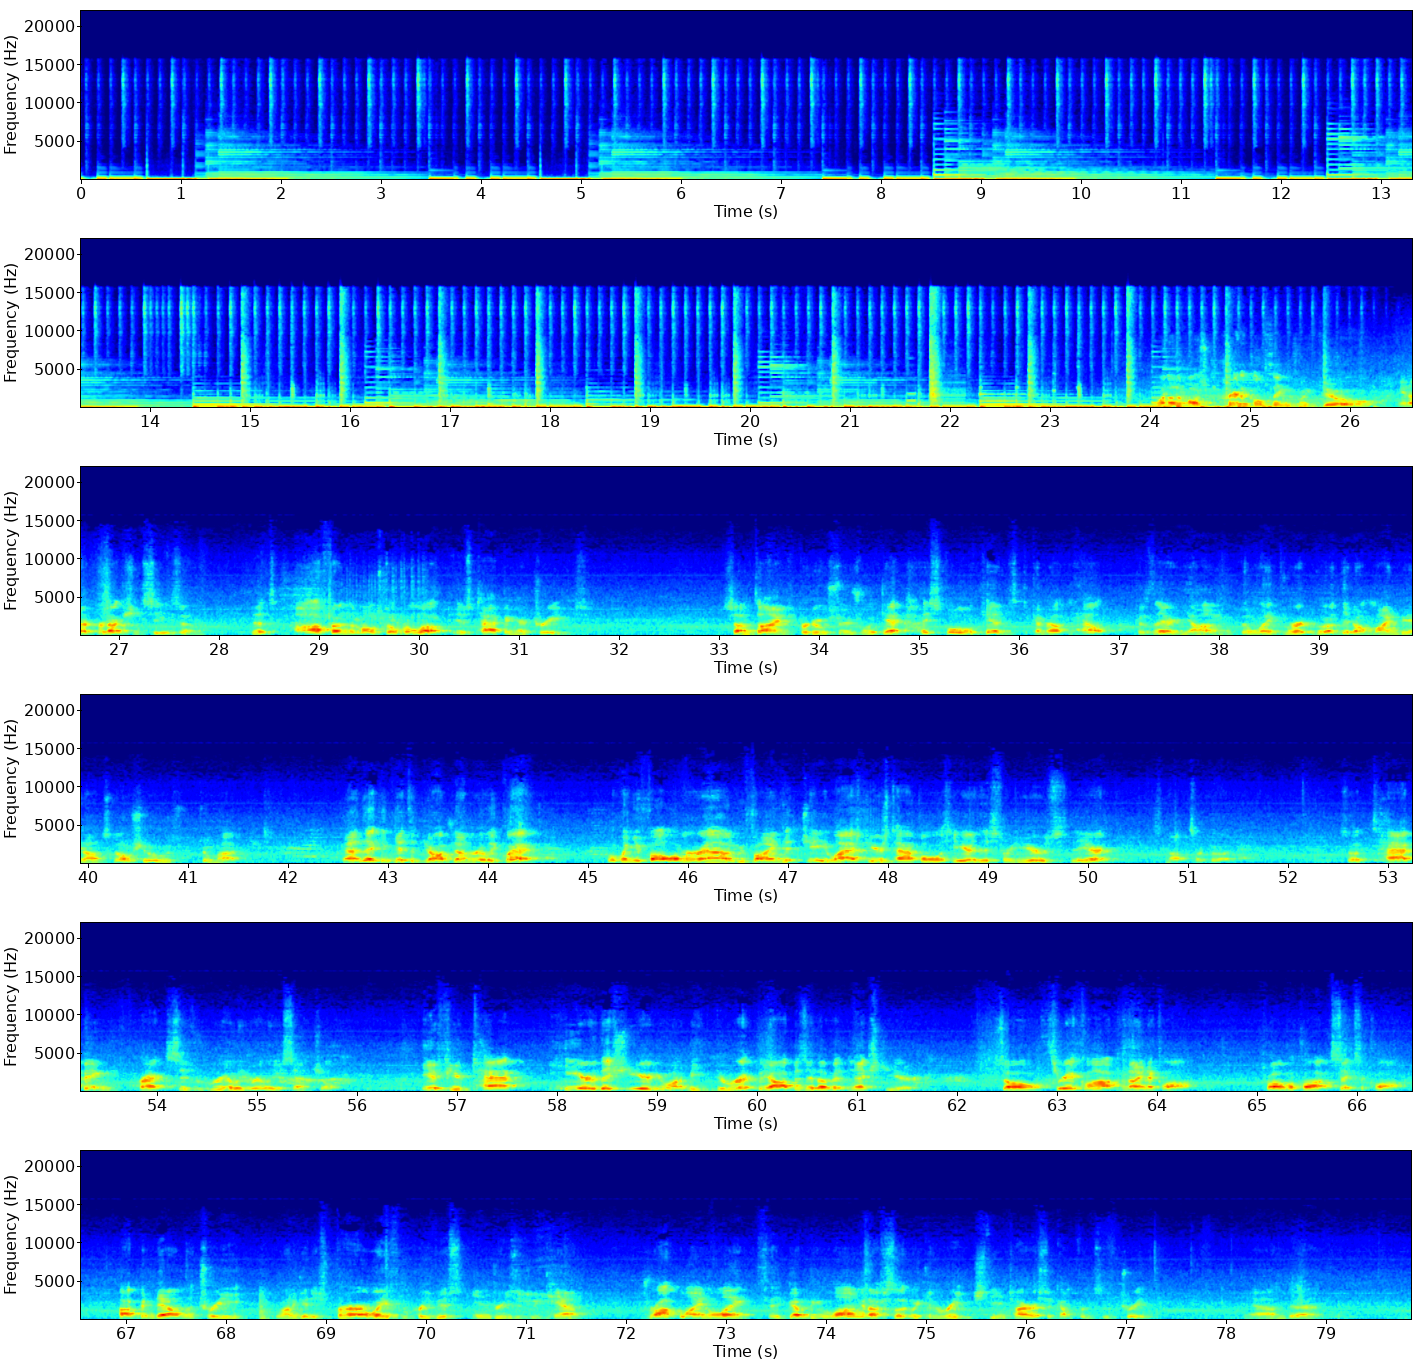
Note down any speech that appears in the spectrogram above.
One of the most critical things we do in our production season that's often the most overlooked is tapping our trees. Sometimes producers will get high school kids to come out and help because they're young, the legs work good, they don't mind being on snowshoes too much, and they can get the job done really quick. But when you follow them around, you find that, gee, last year's tap hole is here, this year's there. It's not so good. So tapping practice is really, really essential. If you tap here this year, you want to be directly opposite of it next year. So 3 o'clock, 9 o'clock, 12 o'clock, 6 o'clock, up and down the tree. You want to get as far away from previous injuries as we can. Drop line length, they've got to be long enough so that we can reach the entire circumference of the tree. And uh,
